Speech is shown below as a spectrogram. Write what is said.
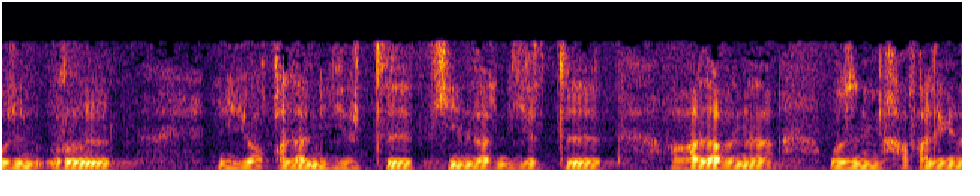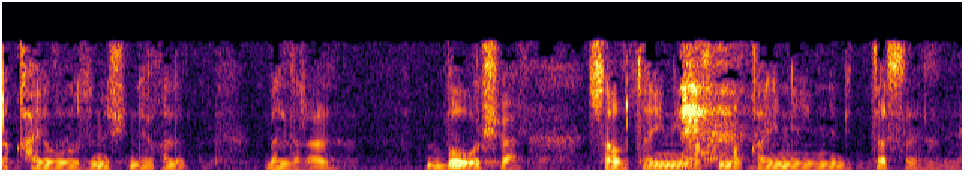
o'zini urib yoqalarini yirtib kiyimlarini yirtib g'azabini o'zining xafaligini qayg'usini shunday qilib bildiradi. Bu o'sha savtayni ahmaqaynini bittasi yani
